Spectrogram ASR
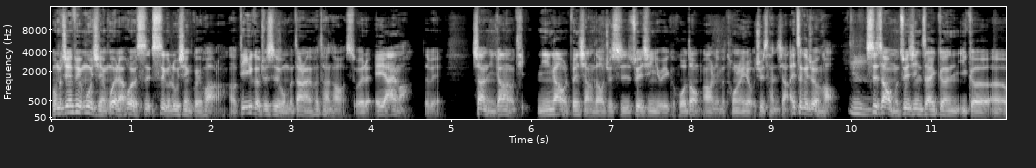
我们今天对目前未来会有四四个路线规划了。哦，第一个就是我们当然会探讨所谓的 AI 嘛，对不对？像你刚刚有提，你应该有分享到，就是最近有一个活动啊，你们同仁有去参加，哎，这个就很好。嗯，事实上，我们最近在跟一个呃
